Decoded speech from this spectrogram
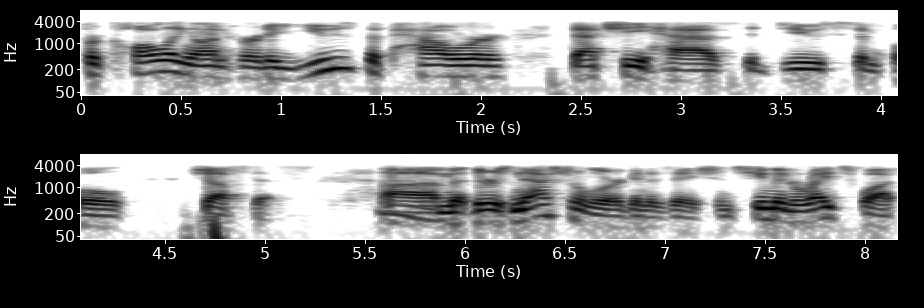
for calling on her to use the power that she has to do simple justice. Mm-hmm. Um, there's national organizations. Human Rights Watch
